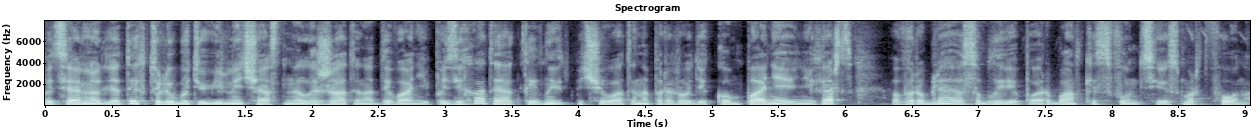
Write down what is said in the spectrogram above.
Спеціально для тих, хто любить у вільний час не лежати на дивані і позіхати, а активно відпочивати на природі, компанія Unihertz виробляє особливі павербанки з функцією смартфона.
